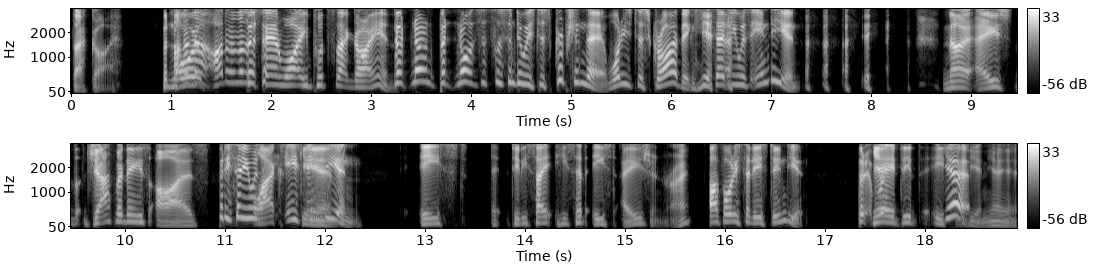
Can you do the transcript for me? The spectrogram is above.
that guy. But I no, don't, know, I don't understand why he puts that guy in. but no, but no. Just listen to his description there. What he's describing. He said he was Indian, no, Asian, Japanese eyes, but he said he was Black East skin. Indian. East did he say he said East Asian, right? I thought he said East Indian. But Yeah, he did East Yeah. Indian. Yeah, yeah.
